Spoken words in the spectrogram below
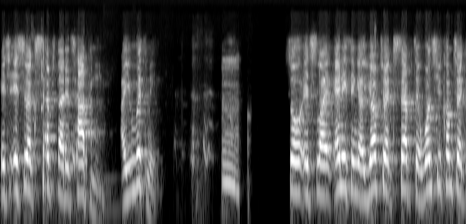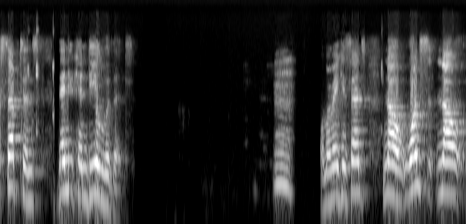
It's, it's to accept that it's happening. Are you with me? Mm. So it's like anything else. You have to accept it. Once you come to acceptance, then you can deal with it. Mm. Am I making sense? Now, once now,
